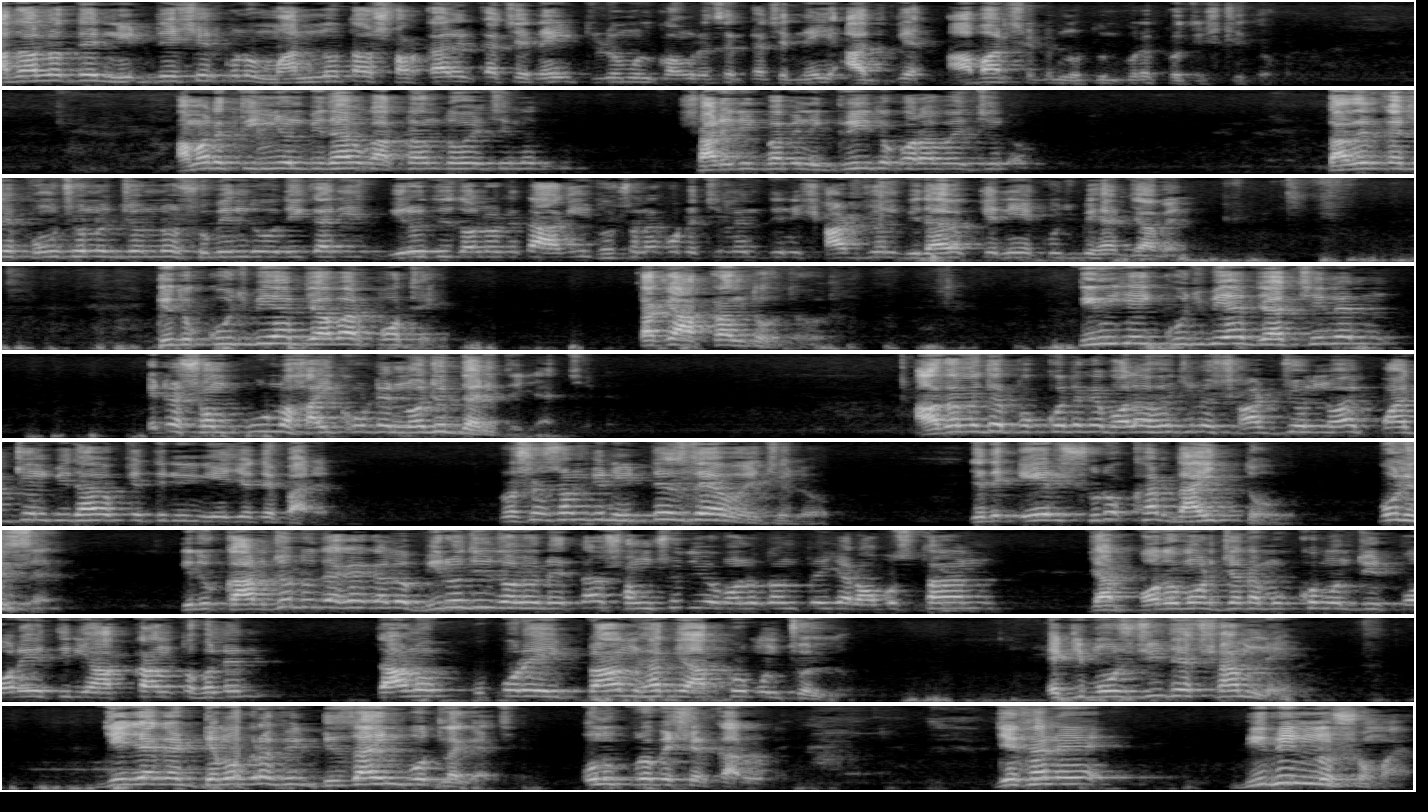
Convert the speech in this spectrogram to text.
আদালতের নির্দেশের কোনো মান্যতা সরকারের কাছে নেই, তৃণমূল কংগ্রেসের কাছে নেই, আজকে আবার সেটা নতুন করে প্রতিষ্ঠিত আমাদের তিনজন বিধায়ক আক্রান্ত হয়েছিলেন, শারীরিকভাবে নিগৃহীত করা হয়েছিল। তাদের কাছে পৌঁছানোর জন্য শুভেন্দু অধিকারী, বিরোধী দলনেতা আগেই ঘোষণা করেছিলেন, তিনি ষাট জন বিধায়ককে নিয়ে কুচবিহার যাবেন। কিন্তু কুচবিহার যাবার পথে তাকে আক্রান্ত হতে হলো। তিনি যেই কুচবিহার যাচ্ছিলেন এটা সম্পূর্ণ হাইকোর্টের নজরদারিতে যাচ্ছে। আদালতের পক্ষ থেকে বলা হয়েছিল ষাট জন নয় পাঁচজন বিধায়ককে তিনি নিয়ে যেতে পারেন। প্রশাসনকে নির্দেশ দেওয়া হয়েছিল যাতে এর সুরক্ষার দায়িত্ব পুলিশের। কিন্তু কার্যত দেখা গেল বিরোধী দলনেতা, সংসদীয় গণতন্ত্রে যার অবস্থান, যার পদমর্যাদা মুখ্যমন্ত্রীর পরে তিনি আক্রান্ত হলেন, তার উপরে এই প্রাণঘাতী আক্রমণ চলল। একটি মসজিদের সামনে যে জায়গায় ডেমোগ্রাফিক ডিজাইন বদলে গেছে, অনুপ্রবেশের কারণে, যেখানে বিভিন্ন সময়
